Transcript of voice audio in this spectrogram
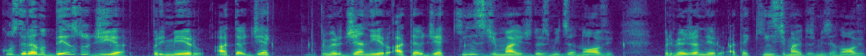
Considerando desde o dia 1 até o dia 1 de janeiro até o dia 15 de maio de 2019, 1 de janeiro até 15 de maio de 2019,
